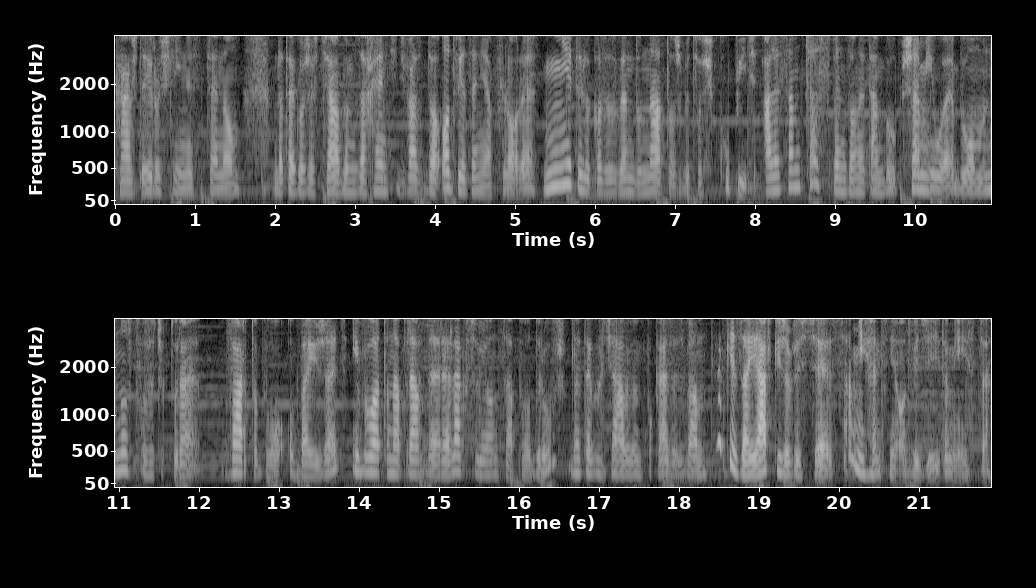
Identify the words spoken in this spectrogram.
każdej rośliny z ceną, dlatego że chciałabym zachęcić Was do odwiedzenia flory. Nie tylko ze względu na to, żeby coś kupić, ale sam czas spędzony tam był przemiły. Było mnóstwo rzeczy, które warto było obejrzeć i była to naprawdę relaksująca podróż, dlatego chciałabym pokazać Wam takie zajawki, żebyście sami chętnie odwiedzili to miejsce.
